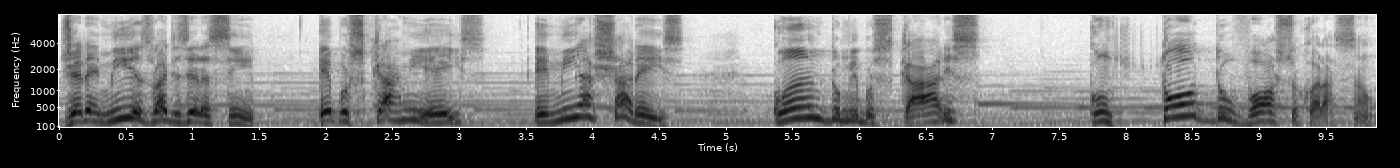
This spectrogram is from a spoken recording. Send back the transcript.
Jeremias vai dizer assim, e buscar-me-eis, e me achareis, quando me buscares com todo o vosso coração.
